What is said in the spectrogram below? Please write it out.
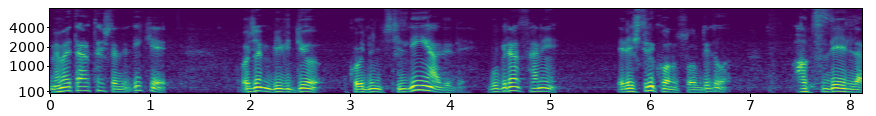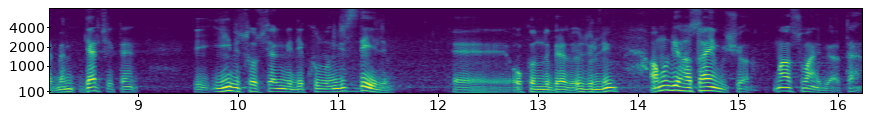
Mehmet Ertaş da dedi ki hocam bir video koydun sildin ya dedi. Bu biraz hani eleştiri konusu oldu dedi. Haksız değiller. Ben gerçekten e, iyi bir sosyal medya kullanıcısı değilim. E, o konuda biraz özürlüyüm. Ama bir hataymış o. Masumane bir hata.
